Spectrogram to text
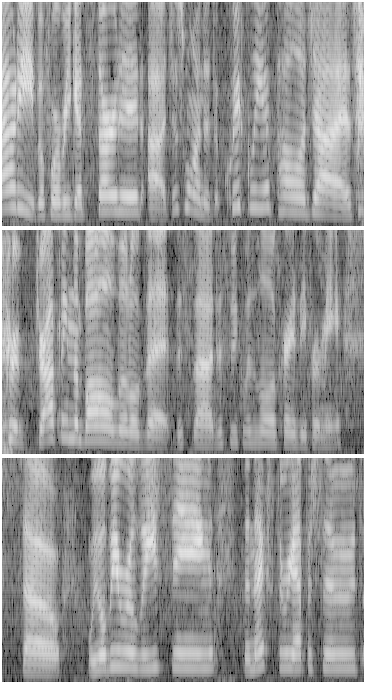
Howdy, before we get started, uh, just wanted to quickly apologize for dropping the ball a little bit. This uh, this week was a little crazy for me. So we will be releasing the next three episodes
